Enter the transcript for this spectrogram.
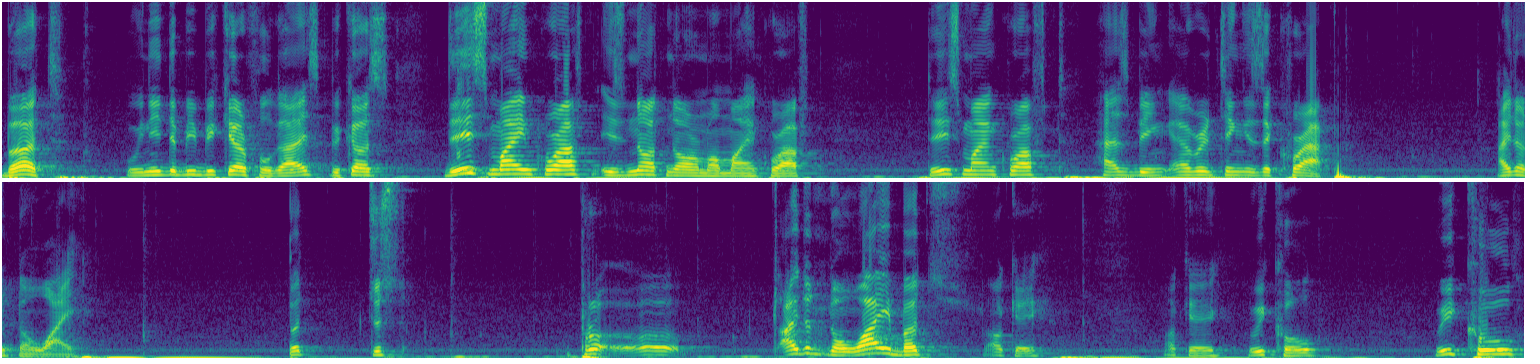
But we need to be, be careful, guys, because this Minecraft is not normal Minecraft. This Minecraft has been everything is a crap. I don't know why. But just pro uh, I don't know why but okay. Okay, we cool. We cool.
